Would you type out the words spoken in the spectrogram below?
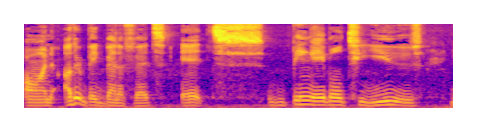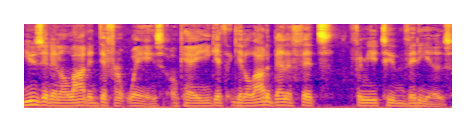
On other big benefits, it's being able to use use it in a lot of different ways, okay? You get get a lot of benefits from YouTube videos.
